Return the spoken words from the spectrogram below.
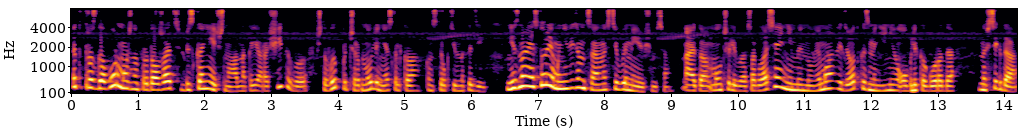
Этот разговор можно продолжать бесконечно, однако я рассчитываю, что вы подчеркнули несколько конструктивных идей. Не зная истории, мы не видим ценности в имеющемся, а это молчаливое согласие неминуемо ведет к изменению облика города навсегда.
